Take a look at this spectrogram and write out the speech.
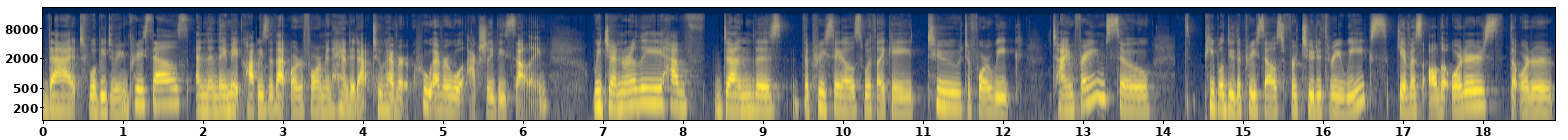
that will be doing pre-sales and then they make copies of that order form and hand it out to whoever whoever will actually be selling. We generally have done this the pre-sales with like a 2 to 4 week time frame. So people do the pre-sales for 2 to 3 weeks, give us all the orders, the order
